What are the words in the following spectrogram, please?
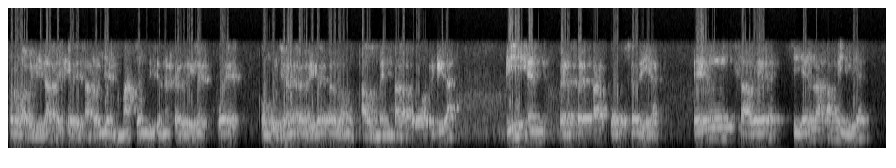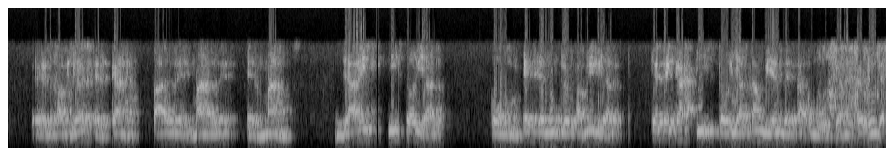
probabilidad de que desarrolle más condiciones febriles, pues convulsiones febriles, perdón, aumenta la probabilidad. Y el tercer factor sería el saber si en la familia, los familiares cercanos, padres, madres, hermanos, ya hay historial con ese núcleo familiar que tenga historial también de estas convulsiones febriles.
